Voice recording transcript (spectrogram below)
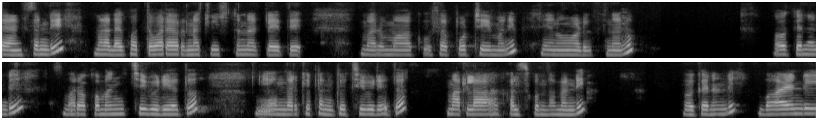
థ్యాంక్స్ అండి. మరి అలాగే కొత్త వారు ఎవరైనా చూస్తున్నట్లయితే మరి మాకు సపోర్ట్ చేయమని నేను అడుగుతున్నాను. ఓకేనండి. మరొక మంచి వీడియోతో మీ అందరికీ పనికొచ్చే వీడియోతో మరలా కలుసుకుందామండి. ఓకేనండి. బాయ్ అండి.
